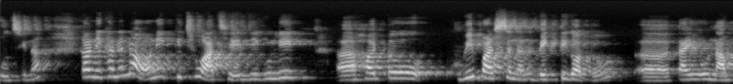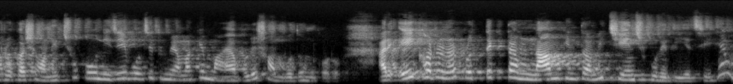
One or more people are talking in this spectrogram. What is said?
বলছি না। কারণ এখানে না অনেক কিছু আছে যেগুলি হয়তো খুবই পার্সোনাল ব্যক্তিগত তাই ও নাম প্রকাশে অনিচ্ছুক। ও নিজেই বলছে, তুমি আমাকে মায়া বলে সম্বোধন করো। আর এই ঘটনার প্রত্যেকটা নাম কিন্তু আমি চেঞ্জ করে দিয়েছি হ্যাঁ?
